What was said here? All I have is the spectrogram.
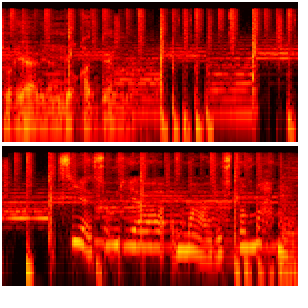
السوريالي يقدم. سيا سوريا مع رستم محمود.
